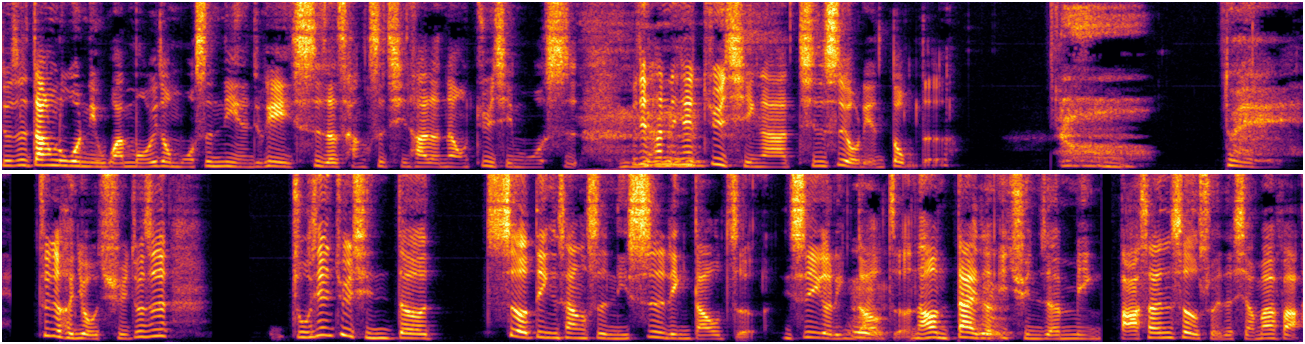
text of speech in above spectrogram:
就是当如果你玩某一种模式腻了，你就可以试着尝试其他的那种剧情模式。而且它那些剧情啊，其实是有联动的。哦，对，这个很有趣。就是主线剧情的设定上是，你是领导者，你是一个领导者，嗯、然后你带着一群人民跋山涉水的想办法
